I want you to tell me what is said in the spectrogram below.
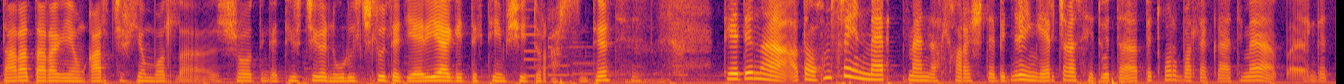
дараа дараагийн юм гарч ирэх юм бол а, шууд ингээ тэр чигээр нь үргэлжлүүлээд ярья гэдэг тийм шийдвэр гарсан те. Тэгээд энэ одоо ухамсарын энэ map маань болохоор штэ бидний ингэ ярьж байгаа сэдвүүд бид гур бол яг тийм ээ ингээд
